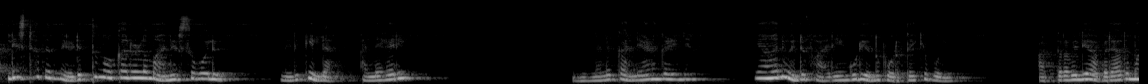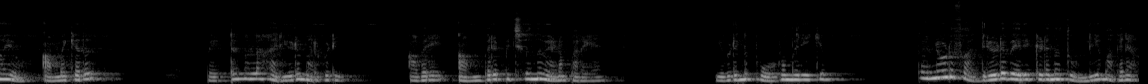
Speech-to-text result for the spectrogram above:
അറ്റ്ലീസ്റ്റ് അതൊന്ന് എടുത്തു നോക്കാനുള്ള മാനേഴ്സ് പോലും നിനക്കില്ല അല്ലേ ഹരി? ഇന്നലെ കല്യാണം കഴിഞ്ഞ് ഞാനും എന്റെ ഭാര്യയും കൂടി ഒന്ന് പുറത്തേക്ക് പോയി. അത്ര വലിയ അപരാധമായോ അമ്മയ്ക്കത്? പെട്ടെന്നുള്ള ഹരിയുടെ മറുപടി അവരെ അമ്പരപ്പിച്ചുവെന്ന് വേണം പറയാൻ. ഇവിടുന്ന് പോകും വരേക്കും തന്നോട് ഫദ്രയുടെ പേരിൽ കിടന്ന് തുള്ളിയ മകനാ.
